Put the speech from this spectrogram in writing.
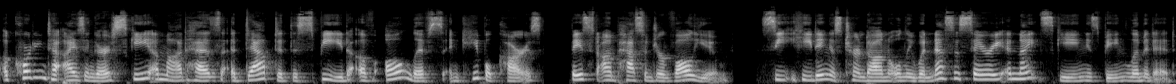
According to Eisinger, Ski Amade has adapted the speed of all lifts and cable cars based on passenger volume. Seat heating is turned on only when necessary, and night skiing is being limited.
